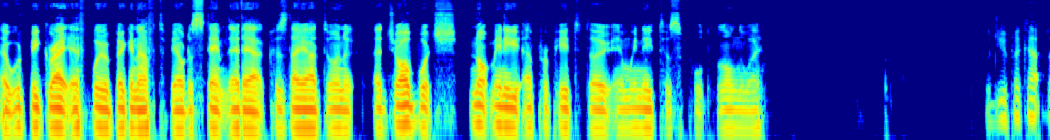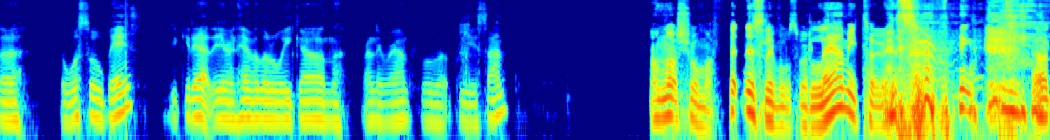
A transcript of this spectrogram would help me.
it would be great if we were big enough to be able to stamp that out because they are doing a, a job which not many are prepared to do, and we need to support them along the way. Would you pick up the, the whistle, Bears? Did you get out there and have a little wee go on the running around for the, for your son? I'm not sure my fitness levels would allow me to. So I think I'd,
